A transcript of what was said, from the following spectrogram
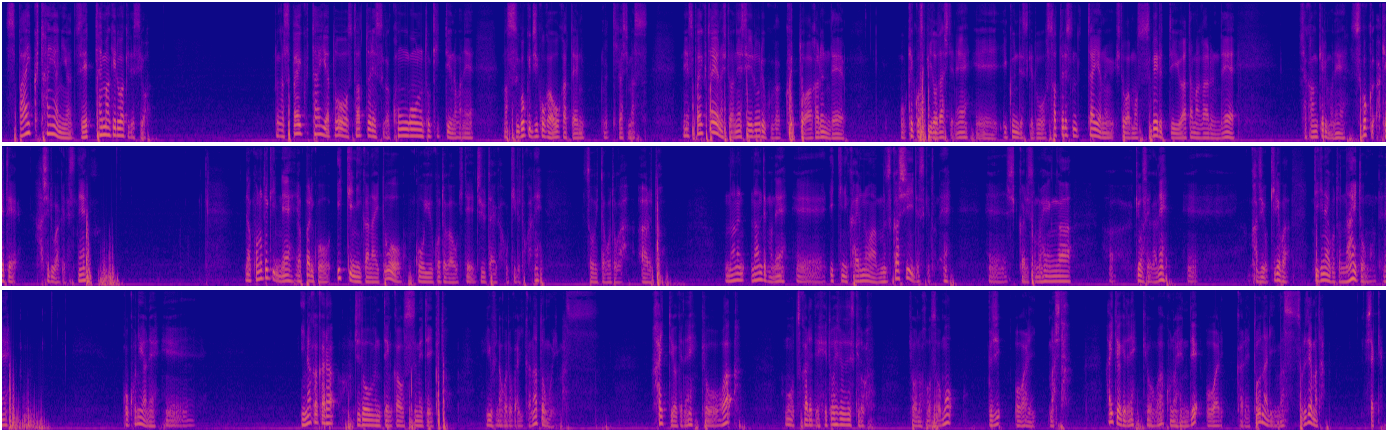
スパイクタイヤには絶対負けるわけですよ。なんかスパイクタイヤとスタッドレスが混合の時っていうのがね、まあ、すごく事故が多かったような気がします。で、スパイクタイヤの人はね、制動力がぐっと上がるんで、結構スピードを出してね、えー、行くんですけど、スタッドレスタイヤの人はもう滑るっていう頭があるんで、車間距離もね、すごく開けて走るわけですね。だこの時にね、やっぱりこう、一気に行かないと、こういうことが起きて渋滞が起きるとかね。そういったことがあると。何でもね、えー、一気に変えるのは難しいですけどね、えー、しっかりその辺が行政がね、えー、舵を切ればできないことないと思うんでねここにはね、えー、田舎から自動運転化を進めていくというふうなことがいいかなと思います。はい、というわけでね、今日はもう疲れてヘトヘトですけど、今日の放送も無事終わりました。はい、というわけでね、今日はこの辺で終わりかれとなります。それではまた。したっけ？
